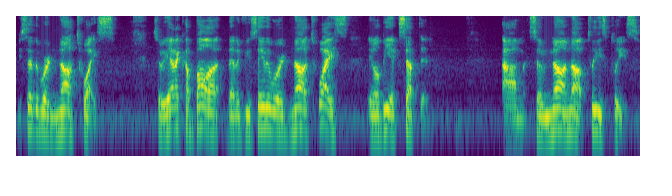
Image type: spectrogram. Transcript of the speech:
You said the word na twice. So he had a Kabbalah that if you say the word na twice, it'll be accepted. Um, so na na, please, please.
